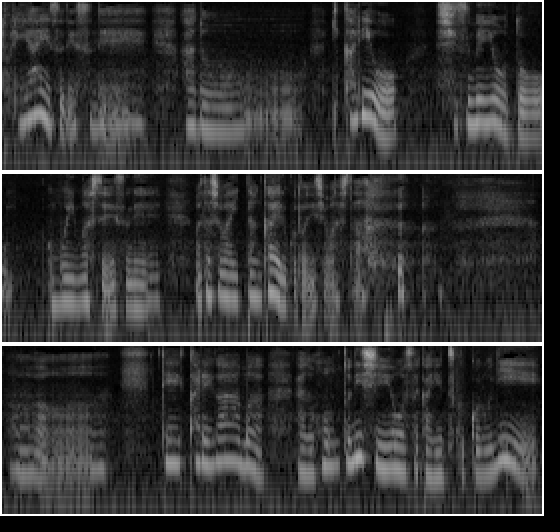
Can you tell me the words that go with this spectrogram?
とりあえずですねあの怒りを鎮めようと思いましてですね私は一旦帰ることにしました。で彼が、まあ、あの本当に新大阪に着く頃に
